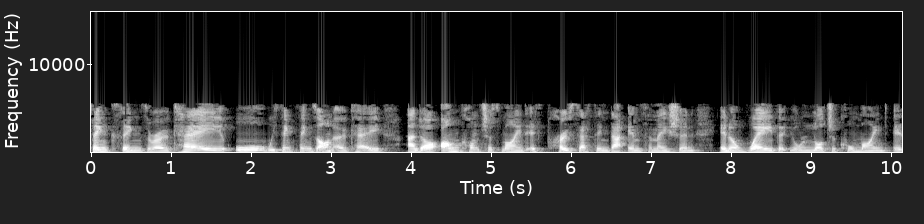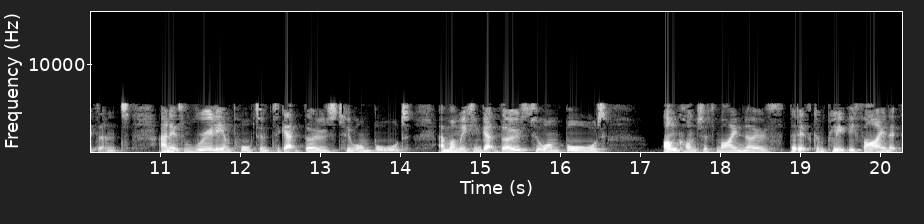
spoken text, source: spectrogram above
think things are okay or we think things aren't okay and our unconscious mind is processing that information in a way that your logical mind isn't. And it's really important to get those two on board. And when we can get those two on board, unconscious mind knows that it's completely fine, it's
